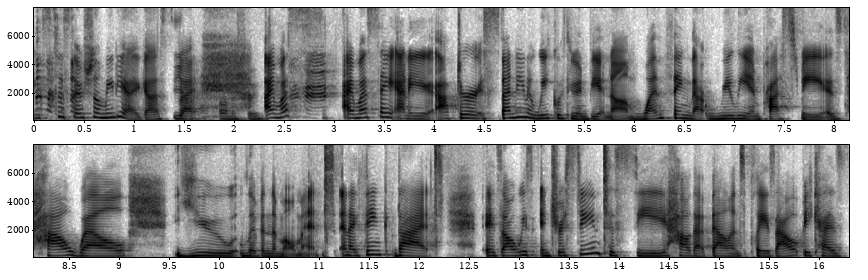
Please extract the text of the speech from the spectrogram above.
Thanks to social media, I guess. Yeah, But honestly. I must mm-hmm. I must say, Annie, after spending a week with you in Vietnam, one thing that really impressed me is how well you live in the moment. And I think that it's always interesting to see how that balance plays out because,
